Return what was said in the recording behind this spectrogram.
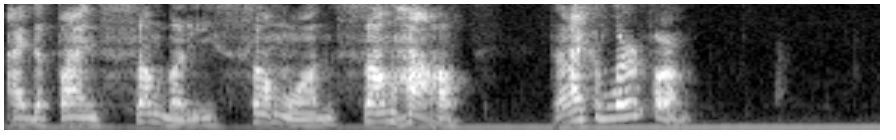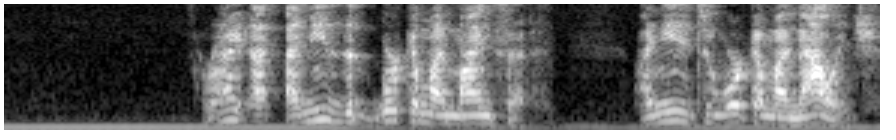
I had to find somebody, someone, somehow that I could learn from. right? I, I needed to work on my mindset. I needed to work on my knowledge.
